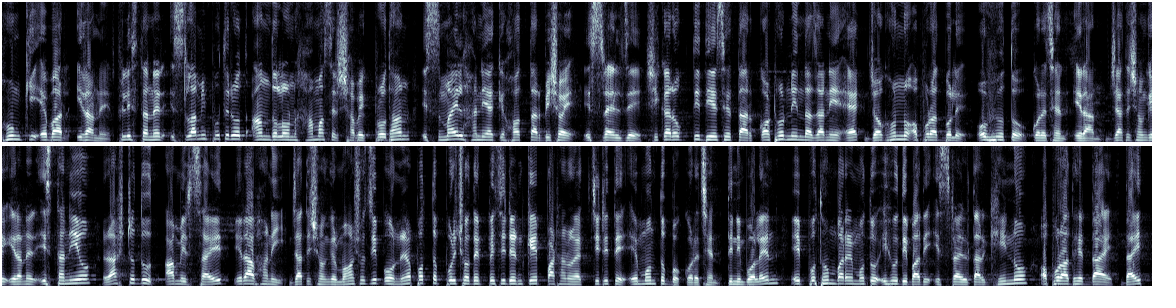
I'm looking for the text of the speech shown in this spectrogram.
হুমকি এবার ইরানের। ফিলিস্তিনের ইসলামী প্রতিরোধ আন্দোলন হামাসের সাবেক প্রধান ইসমাইল হানিয়াকে হত্যার বিষয়ে ইসরায়েল যে স্বীকারোক্তি দিয়েছে তার কঠোর নিন্দা জানিয়ে এক জঘন্য অপরাধ বলে অভিহিত করেছেন ইরান। জাতিসংঘে ইরানের স্থানীয় রাষ্ট্রদূত আমির সাইদ ইরাভানি জাতিসংঘের মহাসচিব ও নিরাপত্তা পরিষদের প্রেসিডেন্টকে পাঠানো এক চিঠিতে এ মন্তব্য করেছেন। তিনি বলেন, এই প্রথমবারের মতো ইহুদিবাদী ইসরায়েল তার ঘৃণ্য অপরাধের দায় দায়িত্ব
